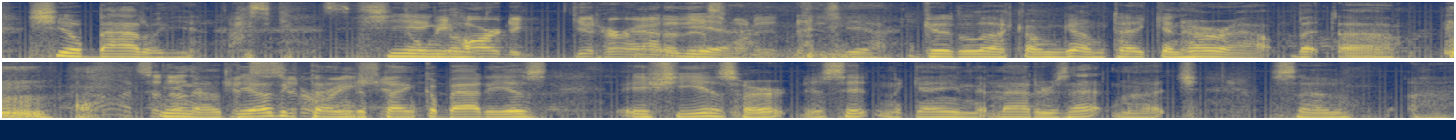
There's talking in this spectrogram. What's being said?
she'll battle you. She It'll be gonna, hard to get her out of this yeah, one, isn't it? Yeah. Good luck on, on taking her out. But uh, well, you know, the other thing to think about is if she is hurt, it's hitting the game that matters that much. So. Uh,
